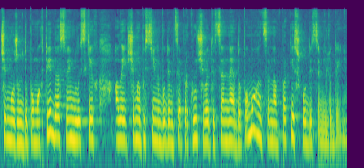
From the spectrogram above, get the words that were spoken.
чим можемо допомогти да, своїм близьких, але якщо ми постійно будемо це прикручувати, це не допомога, це навпаки шкодить самій людині.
